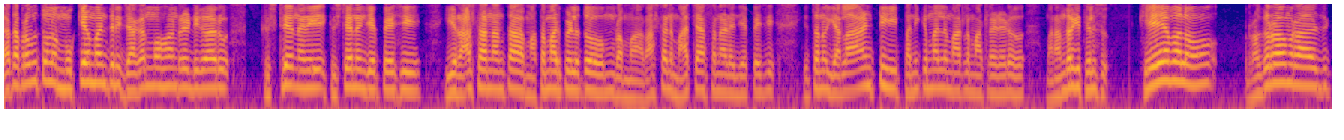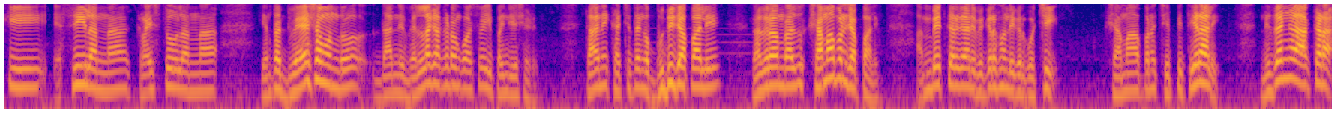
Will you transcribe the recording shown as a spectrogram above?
గత ప్రభుత్వంలో ముఖ్యమంత్రి జగన్మోహన్ రెడ్డి గారు క్రిస్టియన్ అని క్రిస్టియన్ అని చెప్పేసి ఈ రాష్ట్రాన్ని అంతా మత మార్పిళ్ళతో మా రాష్ట్రాన్ని మార్చేస్తున్నాడని చెప్పేసి ఇతను ఎలాంటి పనికి మళ్ళీ మాటలు మాట్లాడాడో మనందరికీ తెలుసు. కేవలం రఘురామరాజుకి ఎస్సీలన్నా క్రైస్తవులన్నా ఎంత ద్వేషం ఉందో దాన్ని వెళ్ళగక్కడం కోసమే ఈ పని చేశాడు. కానీ ఖచ్చితంగా బుద్ధి చెప్పాలి రఘురామరాజు క్షమాపణ చెప్పాలి. అంబేద్కర్ గారి విగ్రహం దగ్గరకు వచ్చి క్షమాపణ చెప్పి తీరాలి. నిజంగా అక్కడ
